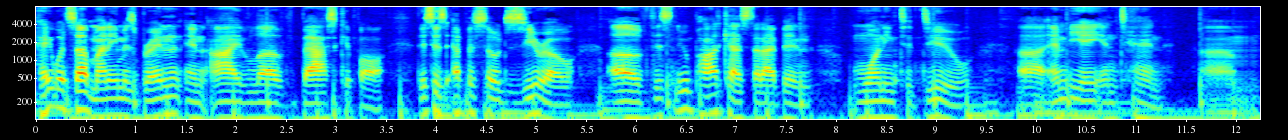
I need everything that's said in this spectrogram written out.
Hey, what's up? My name is Brandon and I love basketball. This is episode zero of this new podcast that I've been wanting to do uh, NBA in 10. Um,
